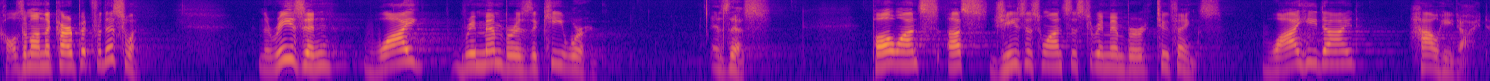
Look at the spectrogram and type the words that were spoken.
calls them on the carpet for this one. And the reason why remember is the key word is this Paul wants us, Jesus wants us to remember two things why he died, how he died.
